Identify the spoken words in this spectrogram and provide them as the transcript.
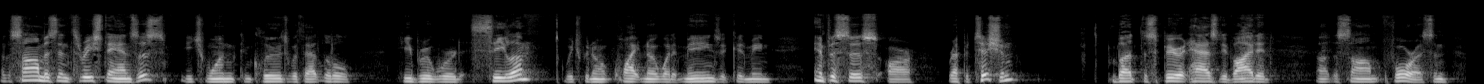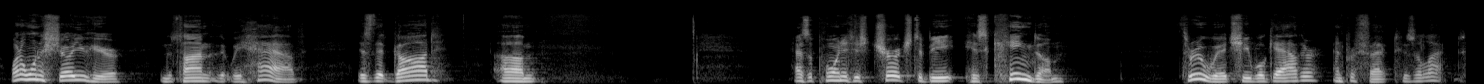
Now, the psalm is in three stanzas. Each one concludes with that little Hebrew word Selah, which we don't quite know what it means. It could mean emphasis or repetition, but the Spirit has divided uh, the psalm for us. And what I want to show you here in the time that we have is that God. Um, has appointed his church to be his kingdom through which he will gather and perfect his elect.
